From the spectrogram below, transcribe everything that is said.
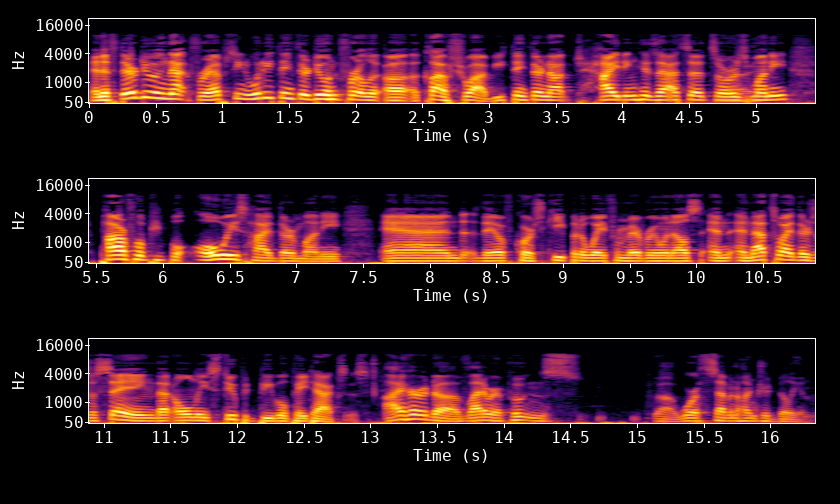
And if they're doing that for Epstein, what do you think they're doing for uh, uh, Klaus Schwab? You think they're not hiding his assets or his money? Powerful people always hide their money and they of course keep it away from everyone else. And, and that's why there's a saying that only stupid people pay taxes. I heard uh, Vladimir Putin's uh, worth seven hundred billion.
